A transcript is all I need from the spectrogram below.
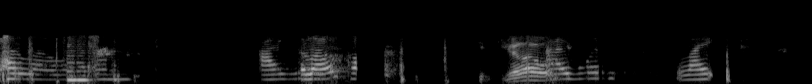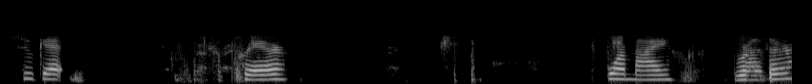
Hello. Um, I would, Hello. Hello. I would like to get a prayer for my brother.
